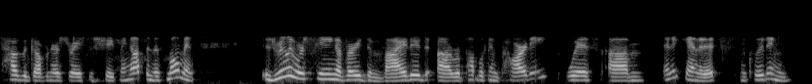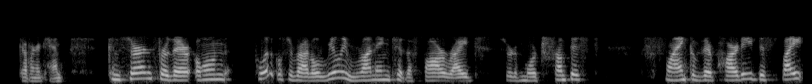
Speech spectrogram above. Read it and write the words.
how the governor's race is shaping up in this moment is really we're seeing a very divided uh, Republican Party with um, many candidates, including Governor Kemp, concerned for their own political survival, really running to the far right, sort of more Trumpist flank of their party, despite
